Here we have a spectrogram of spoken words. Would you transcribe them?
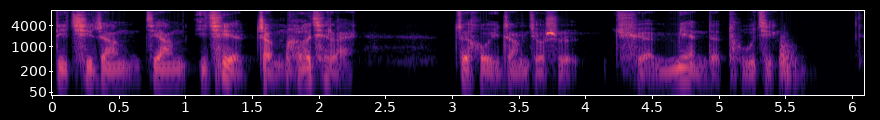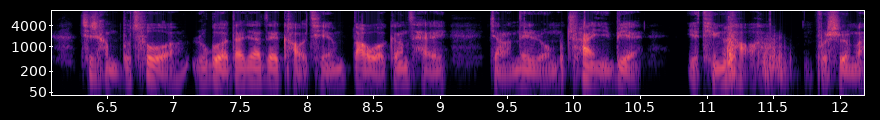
第七章将一切整合起来。最后一章就是全面的图景，其实很不错。如果大家在考前把我刚才讲的内容串一遍，也挺好，不是吗？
